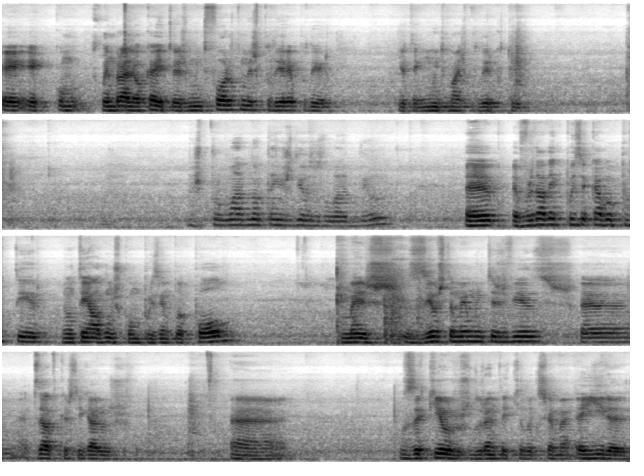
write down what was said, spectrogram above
é, é, como lembrar-lhe, ok, tu és muito forte, mas poder é poder. Eu tenho muito mais poder que tu. Mas por um lado não tem os deuses do lado dele? Uh, a verdade é que depois acaba por ter. Não tem alguns como, por exemplo, Apolo, mas Zeus também muitas vezes, uh, apesar de castigar os, uh, os aqueus durante aquilo que se chama a ira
